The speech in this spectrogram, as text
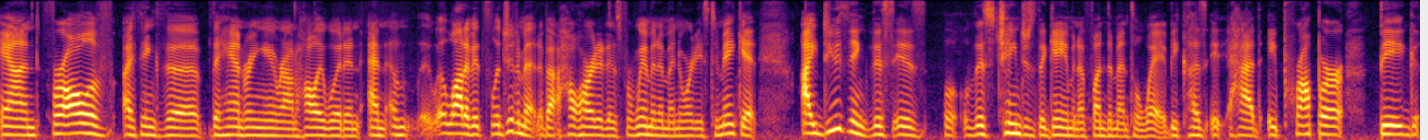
And for all of i think the the hand wringing around hollywood and and um, a lot of it's legitimate about how hard it is for women and minorities to make it i do think this is this changes the game in a fundamental way because it had a proper big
